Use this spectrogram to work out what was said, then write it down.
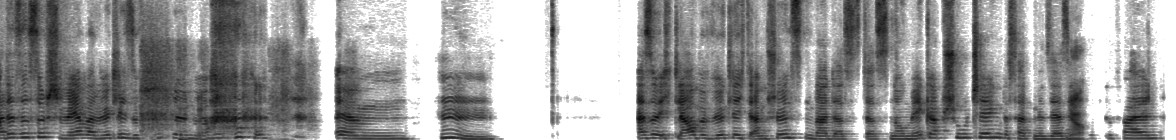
Oh, das ist so schwer, weil wirklich so viel schön war. ähm, hm. Also ich glaube wirklich, am schönsten war das, das No-Make-up-Shooting. Das hat mir sehr, sehr ja. gut gefallen.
